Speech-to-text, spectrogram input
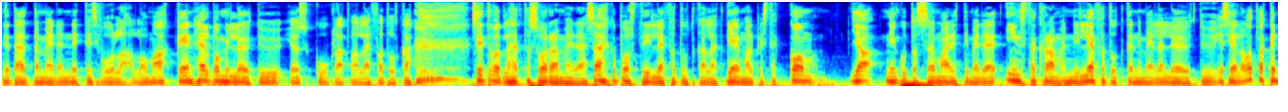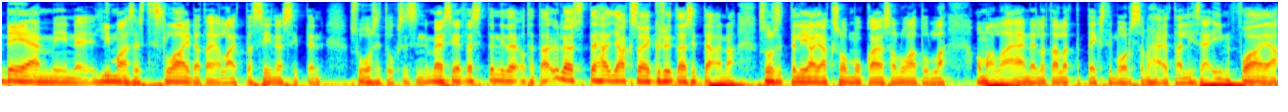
ja täyttää meidän nettisivuilla lomakkeen. Helpommin löytyy, jos googlaat vaan leffatutka. Sitten voit lähettää suoraan meidän sähköpostiin leffatutkalle.gmail.com, ja niin kuin tuossa jo mainittiin meidän Instagram, niin Leffatutka nimellä löytyy. Ja siellä voit vaikka DMiin limaisesti slaidata ja laittaa sinne sitten suosituksesi. Niin me sieltä sitten niitä otetaan ylös, tehdään jaksoa ja kysytään sitten aina suosittelijaa jaksoon mukaan, jos haluaa tulla omalla äänellä tai laittaa tekstimuodossa vähän jotain lisää infoa ja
